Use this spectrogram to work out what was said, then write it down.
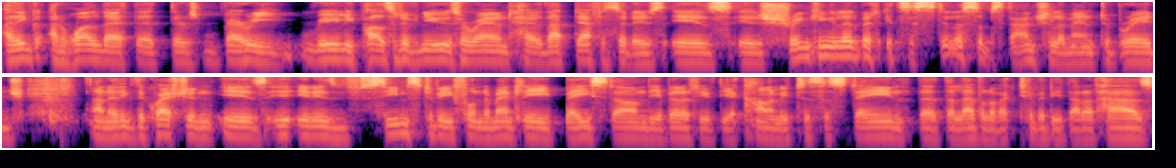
I think, and while that, that there's very really positive news around how that deficit is is is shrinking a little bit, it's a, still a substantial amount to bridge. And I think the question is, it is seems to be fundamentally based on the ability of the economy to sustain the the level of activity that it has,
